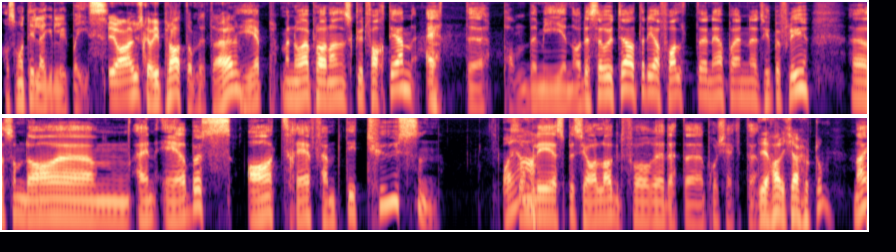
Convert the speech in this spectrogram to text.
og så måtte de legge det litt på is. Ja, jeg husker vi prata om dette her. Jepp. Men nå er planene skutt fart igjen etter pandemien. Og det ser ut til at de har falt eh, ned på en type fly som da er en Airbus A350 000. Å, ja. Som blir spesiallagd for dette prosjektet. Det har ikke jeg hørt om. Nei,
